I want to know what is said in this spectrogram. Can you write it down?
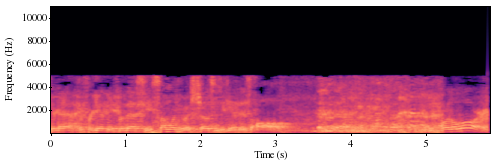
you're going to have to forgive me for this, he's someone who has chosen to give his all for the Lord.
